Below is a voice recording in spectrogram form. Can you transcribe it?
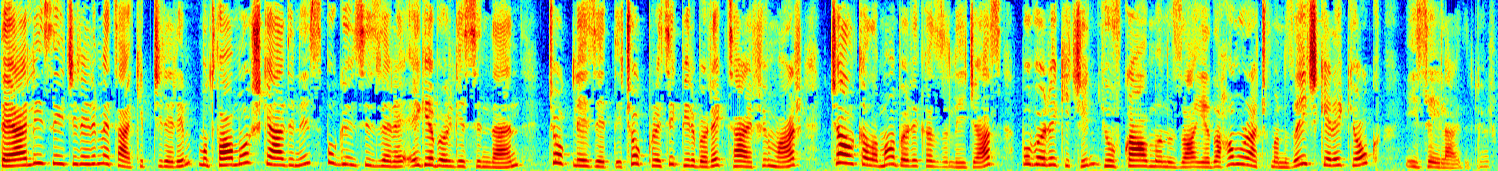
Değerli izleyicilerim ve takipçilerim, mutfağıma hoş geldiniz. Bugün sizlere Ege bölgesinden çok lezzetli, çok pratik bir börek tarifim var. Çalkalama börek hazırlayacağız. Bu börek için yufka almanıza ya da hamur açmanıza hiç gerek yok. İyi seyirler diliyorum.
